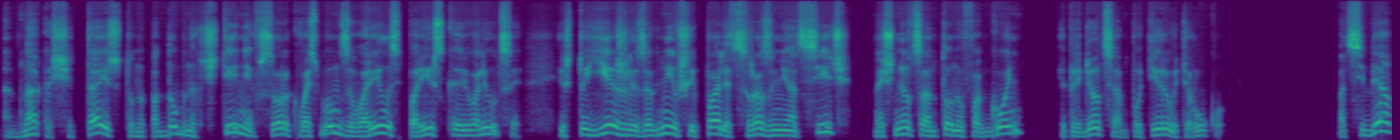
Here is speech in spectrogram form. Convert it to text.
однако, считает, что на подобных чтениях в 48-м заварилась Парижская революция, и что ежели загнивший палец сразу не отсечь, начнется Антонов огонь и придется ампутировать руку. От себя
